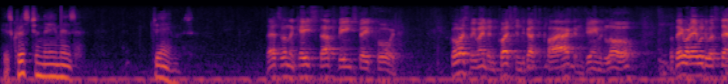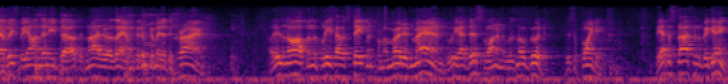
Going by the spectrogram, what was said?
His Christian name is James. That's when the case stopped being straightforward. Of course, we went and questioned Gus Clark and James Lowe, but they were able to establish beyond any doubt that neither of them could have committed the crime. Well, it isn't often the police have a statement from a murdered man. We had this one, and it was no good. Disappointing. We had to start from the beginning.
